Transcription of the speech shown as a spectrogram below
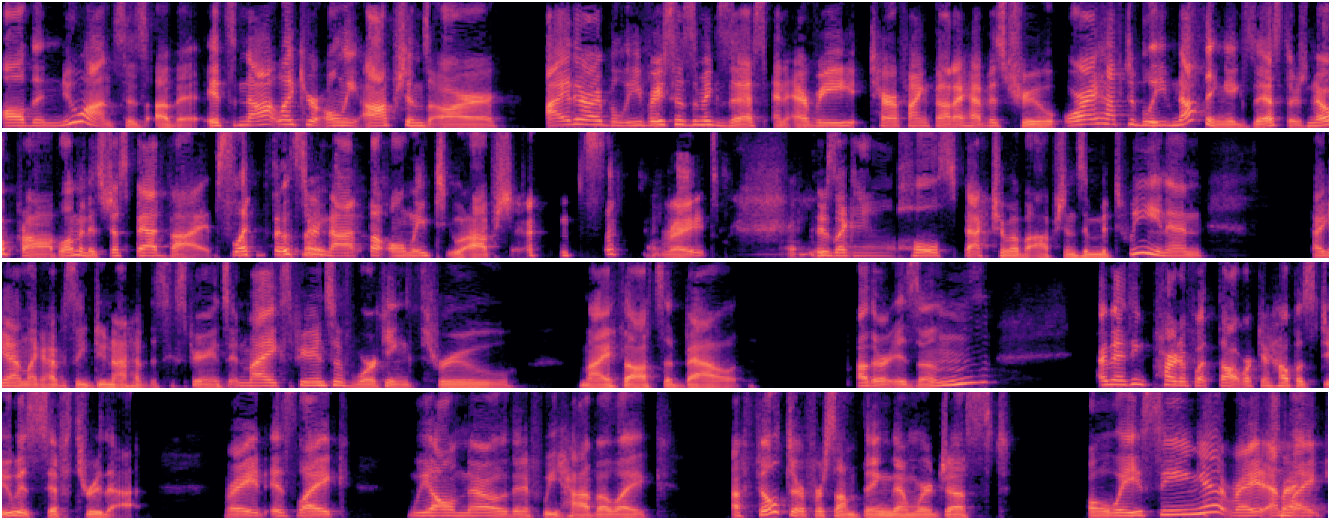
all the nuances of it. It's not like your only options are either I believe racism exists and every terrifying thought I have is true, or I have to believe nothing exists, there's no problem, and it's just bad vibes. Like those are not the only two options, right? Right. There's like a whole spectrum of options in between. And again, like obviously do not have this experience. In my experience of working through my thoughts about other isms, I mean, I think part of what thought work can help us do is sift through that, right? Is like we all know that if we have a like a filter for something, then we're just always seeing it, right? And Right. like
